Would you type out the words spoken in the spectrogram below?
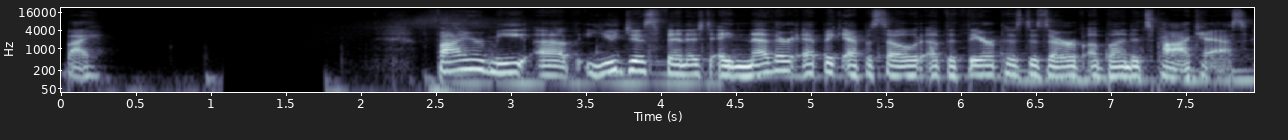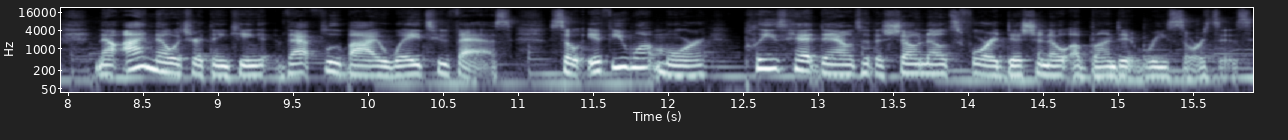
Bye. Fire me up. You just finished another epic episode of the Therapists Deserve Abundance podcast. Now, I know what you're thinking. That flew by way too fast. So, if you want more, please head down to the show notes for additional abundant resources.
